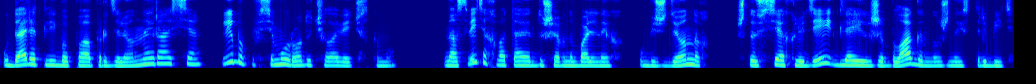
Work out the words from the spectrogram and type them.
Ударят либо по определенной расе, либо по всему роду человеческому. На свете хватает душевно больных, убежденных, что всех людей для их же блага нужно истребить.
